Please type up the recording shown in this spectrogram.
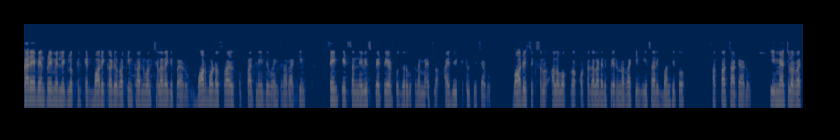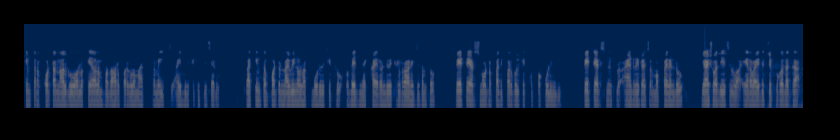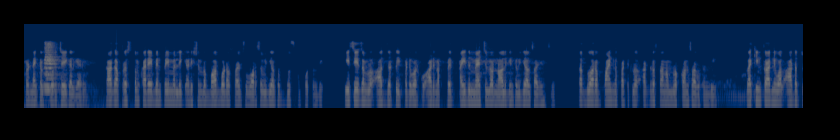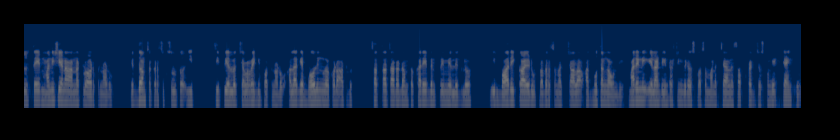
Caribbean premier లీగ్లో cricket బారికాడు Rahkeem Cornwall చెలరేగిపోయాడు. బార్బోడోస్ రాయల్స్ ప్రాతినిధ్యం వహించిన Rahkeem Saint Kitts and Nevis పేట్రియట్స్తో జరుగుతున్న మ్యాచ్లో ఐదు వికెట్లు తీశాడు. భారీ సిక్స్లో అలవోకగా కొట్టగలడని పేరున్న రకీం ఈసారి బంతితో సత్తా చాటాడు. ఈ మ్యాచ్లో రకీం తన కోట నాలుగు ఓవర్లో కేవలం పదహారు పరుగులు మాత్రమే ఇచ్చి ఐదు వికెట్లు తీశాడు. రకీంతో పాటు నవీన్ ఉల్ హక్ మూడు వికెట్లు ఒబేద్ నెక్కాయ్ రెండు వికెట్లు రాణించడంతో పేట్రియట్స్ నూట పది పరుగులకి కుప్పకూలింది. పేట్రియట్స్ నుంచి ఆండ్రీ ఫేసర్ ముప్పై రెండు జాషువా దీసిల్వా ఇరవై ఐదు చెప్పుకోదగ్గ రెండంకెల స్కోర్ చేయగలిగారు. కాగా ప్రస్తుతం కరేబియన్ ప్రీమియర్ లీగ్ ఎడిషన్లో బార్బోడోస్ రాయల్స్ వరుస విజయాలతో దూసుకుపోతుంది. ఈ సీజన్లో ఆ జట్టు ఇప్పటి వరకు ఆడిన ప్రతి ఐదు మ్యాచ్ల్లో నాలుగింట విజయాలు సాధించింది తద్వారా పాయింట్ల పట్టికలో అగ్రస్థానంలో కొనసాగుతుంది. రకీమ్ కార్నివాల్ ఆట చూస్తే మనిషేనా అన్నట్లు ఆడుతున్నాడు. విధ్వంసకర సిక్సులతో ఈ సిపిఎల్లో చెలరేగిపోతున్నాడు. అలాగే బౌలింగ్లో కూడా అతడు సత్తా చాటడంతో కరేబియన్ ప్రీమియర్ లీగ్లో ఈ బారికాయుడు ప్రదర్శన చాలా అద్భుతంగా ఉంది. మరిన్ని ఇలాంటి ఇంట్రెస్టింగ్ వీడియోస్ కోసం మన ఛానల్ని సబ్స్క్రైబ్ చేసుకోండి. Thank you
